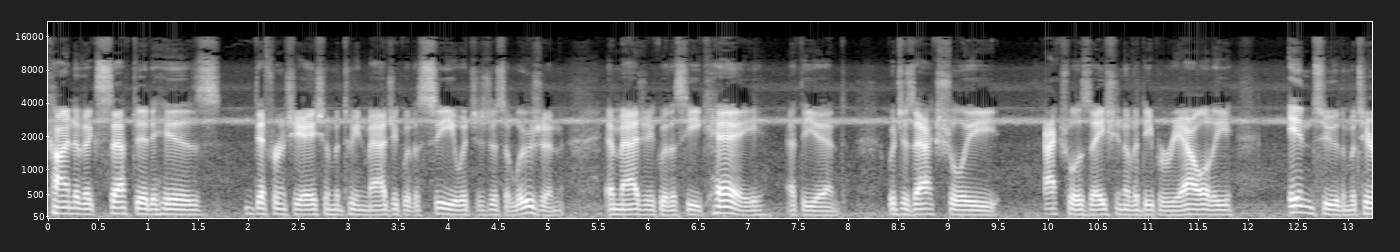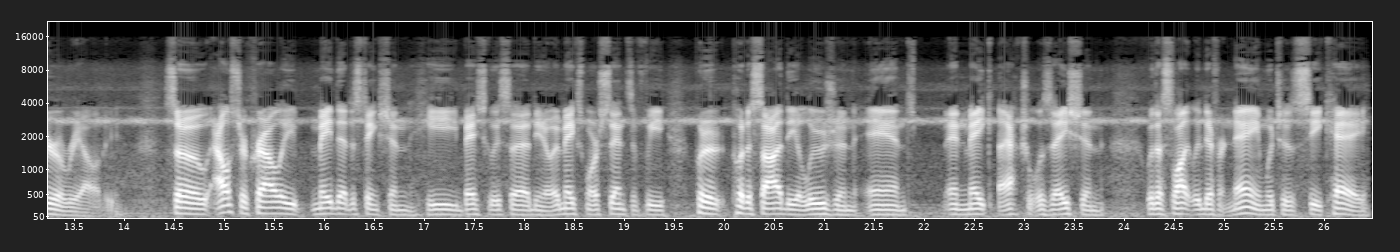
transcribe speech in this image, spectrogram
kind of accepted his differentiation between magic with a C, which is just illusion, and magic with a CK at the end, which is actually actualization of a deeper reality into the material reality. So Aleister Crowley made that distinction. He basically said, you know, it makes more sense if we put put aside the illusion and and make actualization with a slightly different name, which is CK,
